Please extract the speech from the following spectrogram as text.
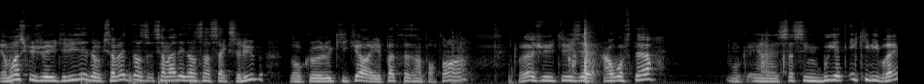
Et moi, ce que je vais utiliser, donc ça va, être dans, ça va aller dans un sac solube. Donc euh, le kicker, il n'est pas très important. Hein. là, je vais utiliser un wafter. Donc euh, ça, c'est une bouillette équilibrée.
